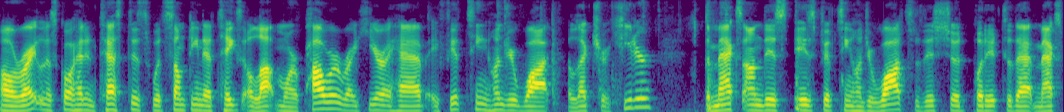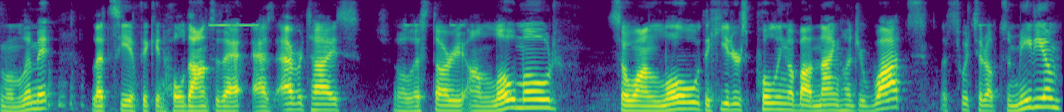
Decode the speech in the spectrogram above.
All right, let's go ahead and test this with something that takes a lot more power. Right here, I have a 1500 watt electric heater. The max on this is 1500 watts, so this should put it to that maximum limit. Let's see if it can hold on to that as advertised. So let's start it on low mode. So on low, the heater's pulling about 900 watts. Let's switch it up to medium.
